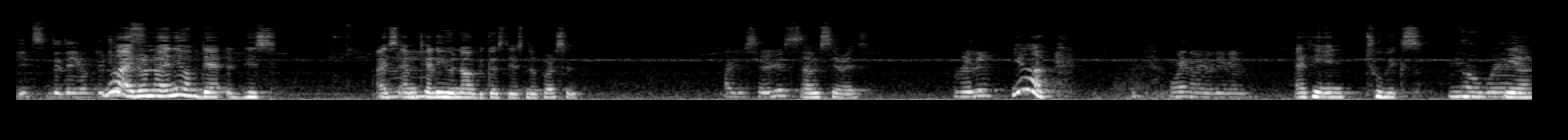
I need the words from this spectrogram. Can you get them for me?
it's the day of the No, I don't know any of that. This. I, Mm. telling you now because there's no person. Are you serious? I'm serious. Really? Yeah. When are you leaving? I think in two weeks. No way. Yeah.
